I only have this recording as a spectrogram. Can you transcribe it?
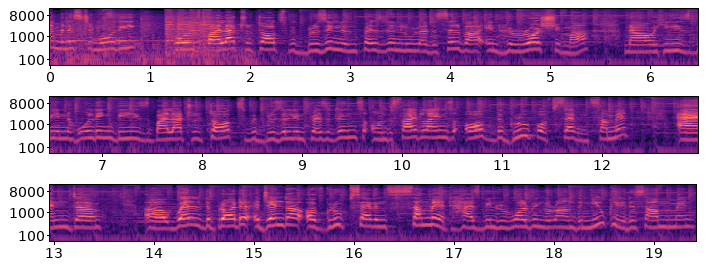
Prime Minister Modi holds bilateral talks with Brazilian President Lula da Silva in Hiroshima. Now, he's been holding these bilateral talks with Brazilian presidents on the sidelines of the Group of Seven summit. And uh, uh, well, the broader agenda of Group 7 summit has been revolving around the nuclear disarmament,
